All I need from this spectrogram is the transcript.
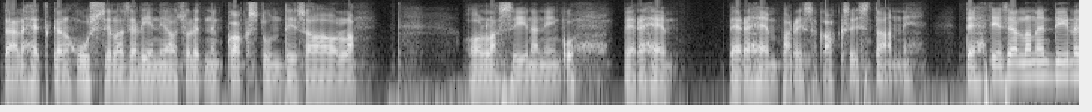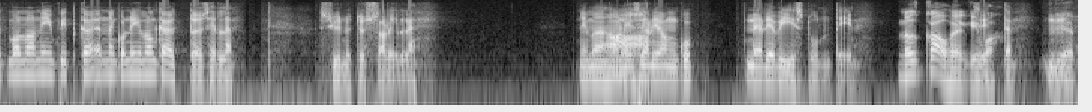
tällä hetkellä Hussilla se linjaus oli, että ne kaksi tuntia saa olla, olla siinä niinku perheen, perheen parissa kaksistaan, niin tehtiin sellainen diili, että me ollaan niin pitkä ennen kuin niillä on käyttöä sille synnytyssalille. Niin mähän olin siellä jonkun neljä viisi tuntia No kauhean kiva. sitten. Mm. Jep.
